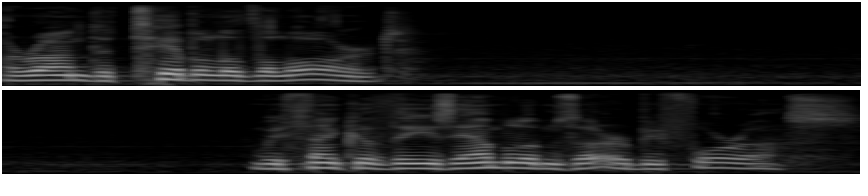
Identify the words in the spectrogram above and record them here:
around the table of the Lord, we think of these emblems that are before us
